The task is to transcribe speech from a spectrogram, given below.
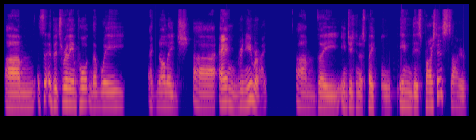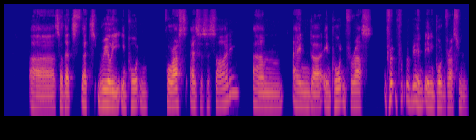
Um, it's, it's, really important that we acknowledge uh, and remunerate um, the Indigenous people in this process. So, uh, so that's that's really important for us as a society, um, and uh, important for us, for, for, and, and, important for us from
